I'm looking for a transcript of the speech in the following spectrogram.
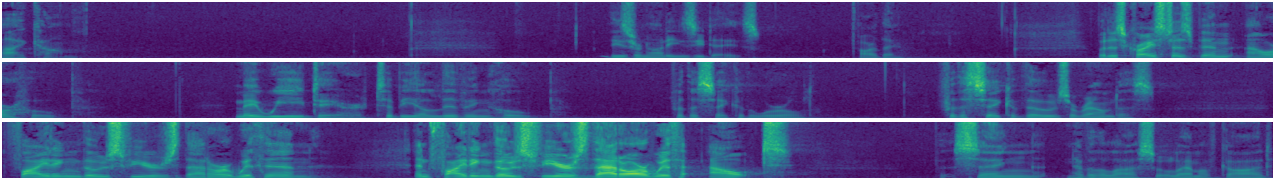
I come. These are not easy days are they? But as Christ has been our hope, may we dare to be a living hope for the sake of the world, for the sake of those around us, fighting those fears that are within and fighting those fears that are without. But saying, nevertheless, O Lamb of God,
